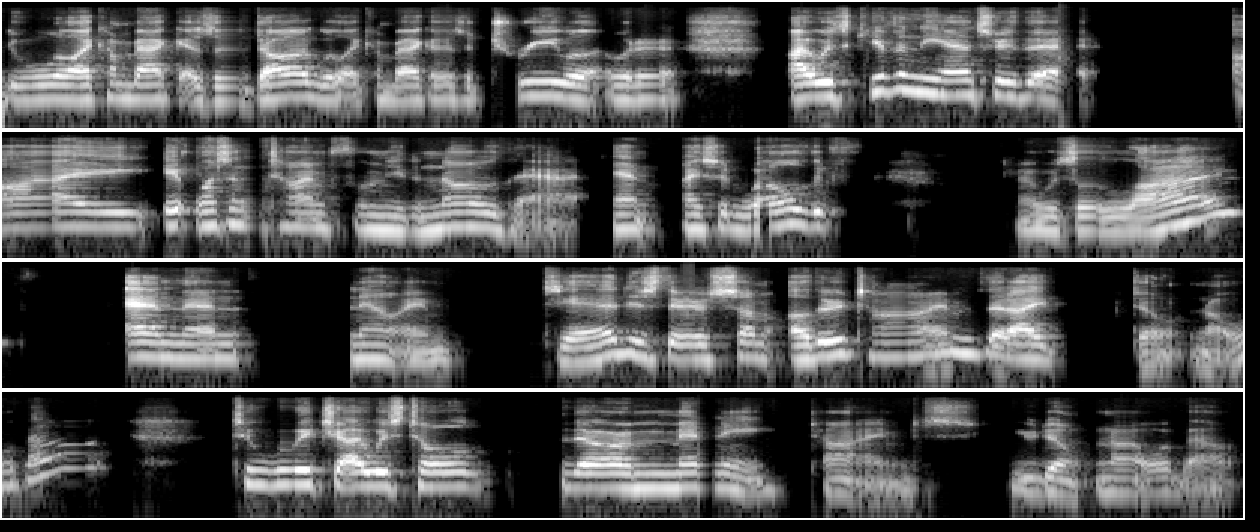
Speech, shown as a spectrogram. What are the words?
do, will i come back as a dog? Will i come back as a tree? Will, will I was given the answer that i it wasn't time for me to know that. And i said well if i was alive and then now i'm dead is there some other time that i don't know about? To which i was told there are many times you don't know about.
